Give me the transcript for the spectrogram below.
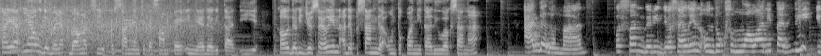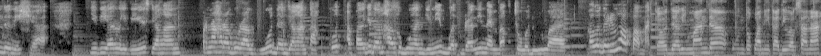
Kayaknya udah banyak banget sih pesan yang kita sampein ya dari tadi. Kalau dari Jocelyn ada pesan nggak untuk wanita di luar sana? Ada dong, Man. Pesan dari Jocelyn untuk semua wanita di Indonesia. Jadi ya ladies, jangan pernah ragu-ragu dan jangan takut apalagi dalam hal hubungan gini buat berani nembak cowok duluan. Kalau dari lu apa, Man? Kalau dari Manda untuk wanita di luar sana,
